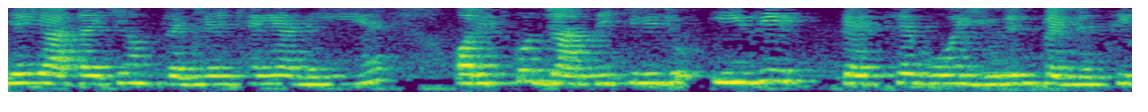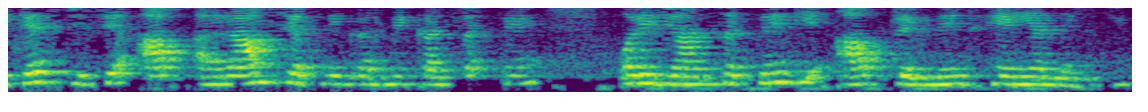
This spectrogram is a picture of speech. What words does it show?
यही आता है कि हम प्रेग्नेंट हैं या नहीं है, और इसको जानने के लिए जो इजी टेस्ट है, वो है यूरिन प्रेगनेंसी टेस्ट जिसे आप आराम से अपने घर में कर सकते हैं, और ये जान सकते हैं कि आप प्रेग्नेंट हैं या नहीं है।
